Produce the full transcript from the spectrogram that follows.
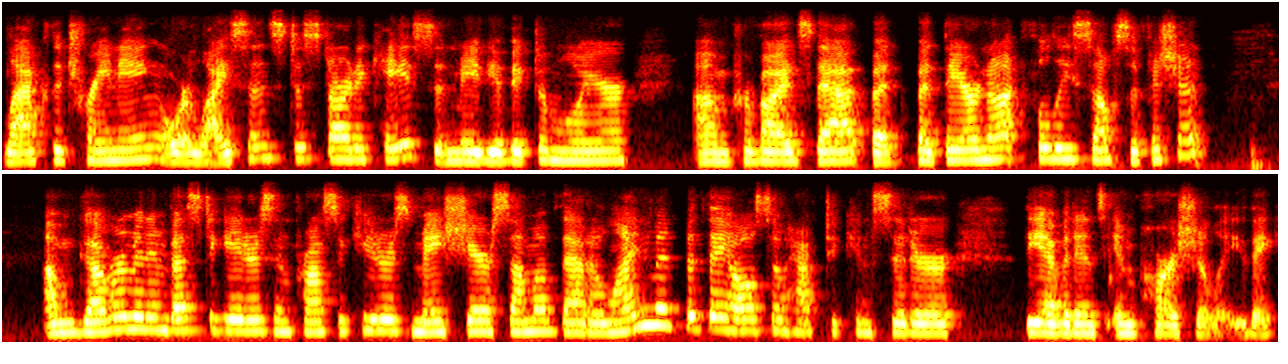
lack the training or license to start a case, and maybe a victim lawyer um, provides that, but but they are not fully self-sufficient. Um, government investigators and prosecutors may share some of that alignment, but they also have to consider the evidence impartially. They,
